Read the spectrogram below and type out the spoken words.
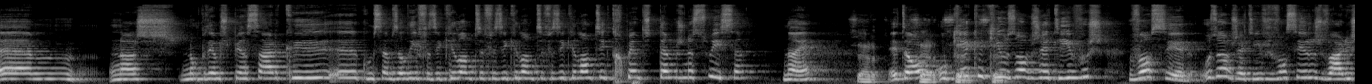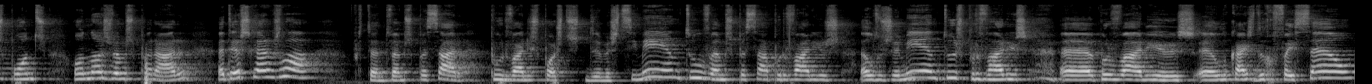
Ahm, nós não podemos pensar que ah, começamos ali a fazer quilómetros, a fazer quilómetros, a fazer quilómetros e que de repente estamos na Suíça, não é? Certo. Então, certo, o que é certo, que aqui certo. os objetivos vão ser? Os objetivos vão ser os vários pontos onde nós vamos parar até chegarmos lá. Portanto, vamos passar por vários postos de abastecimento, vamos passar por vários alojamentos, por vários, ah, por vários ah, locais de refeição,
